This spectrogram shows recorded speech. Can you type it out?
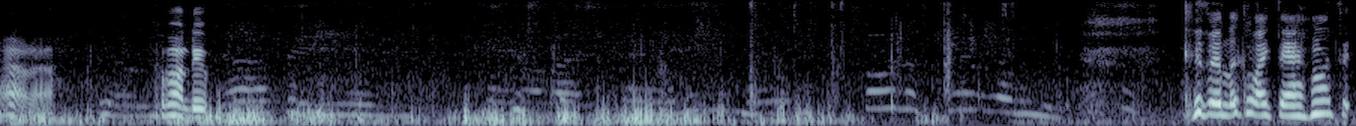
I don't know. Come on, dude. Cause it looked like that haunted.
